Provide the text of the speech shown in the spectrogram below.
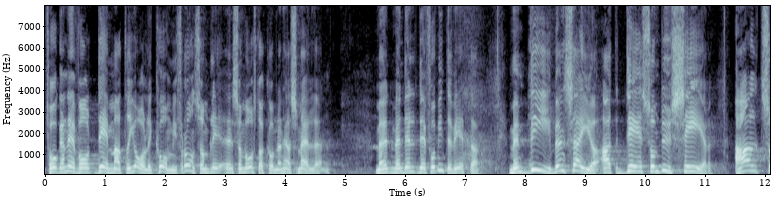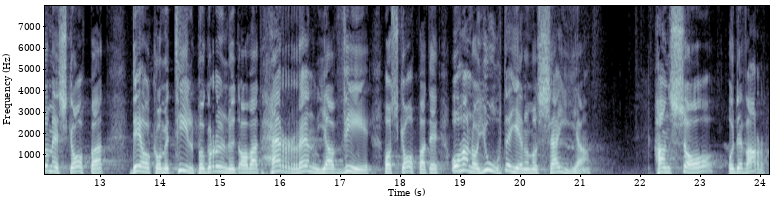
Frågan är var det materialet kom ifrån som, ble, eh, som åstadkom den här smällen. Men, men det, det får vi inte veta. Men Bibeln säger att det som du ser, allt som är skapat, det har kommit till på grund av att Herren, Javé, har skapat det. Och han har gjort det genom att säga. Han sa och det vart.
